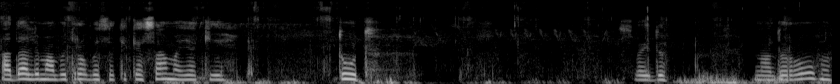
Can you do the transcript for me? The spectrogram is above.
А далі, мабуть, робиться таке саме, як і тут. Вийду на дорогу.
